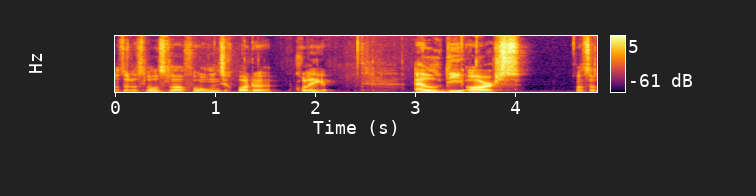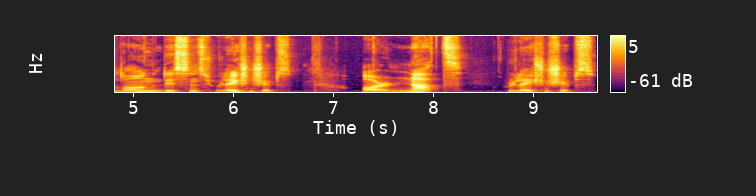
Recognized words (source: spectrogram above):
Also das Loslassen von unsichtbaren Kollegen. LDRs, also Long Distance Relationships, are not relationships.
